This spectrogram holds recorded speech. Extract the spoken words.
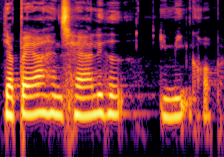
Jeg bærer hans herlighed i min krop.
